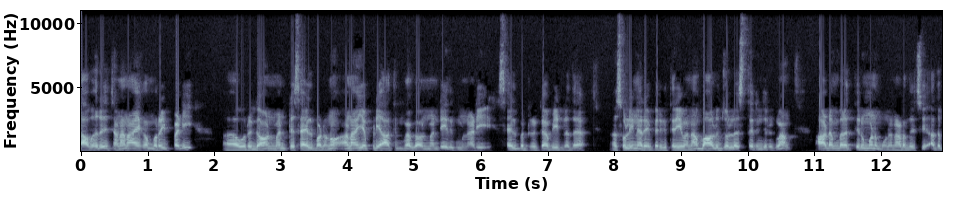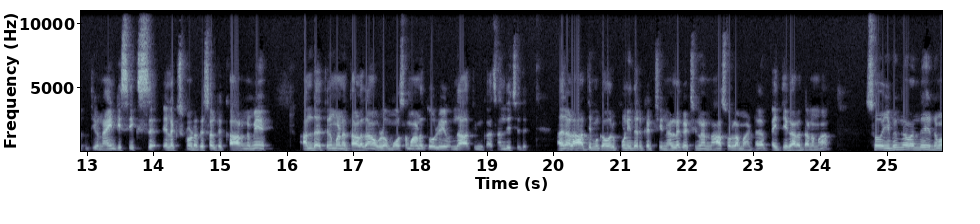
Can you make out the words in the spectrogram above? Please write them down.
தவறு. ஜனநாயக முறைப்படி ஒரு கவர்மெண்ட் செயல்படணும். ஆனா எப்படி அதிமுக கவர்மெண்ட் இதுக்கு முன்னாடி செயல்பட்டுருக்கு அப்படின்றத சொல்லி நிறைய பேருக்கு தெரிய வேணாம். பாலு ஜுவல்லர்ஸ் தெரிஞ்சிருக்கலாம். ஆடம்பர திருமணம் ஒன்று நடந்துச்சு. அதை பத்தி நைன்டி சிக்ஸ் எலெக்ஷனோட ரிசல்ட் காரணமே அந்த திருமணத்தால தான் அவ்வளோ மோசமான தோல்வியை வந்து அதிமுக சந்திச்சுது. அதனால அதிமுக ஒரு புனிதர் கட்சி நல்ல கட்சிலாம் நான் சொல்ல மாட்டேன். பைத்தியகாரத்தனமாக ஸோ இவங்க வந்து நம்ம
